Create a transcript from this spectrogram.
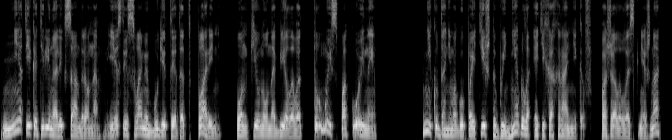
«Нет, Екатерина Александровна, если с вами будет этот парень», – он кивнул на Белого, – «то мы спокойны». «Никуда не могу пойти, чтобы не было этих охранников», – пожаловалась княжна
